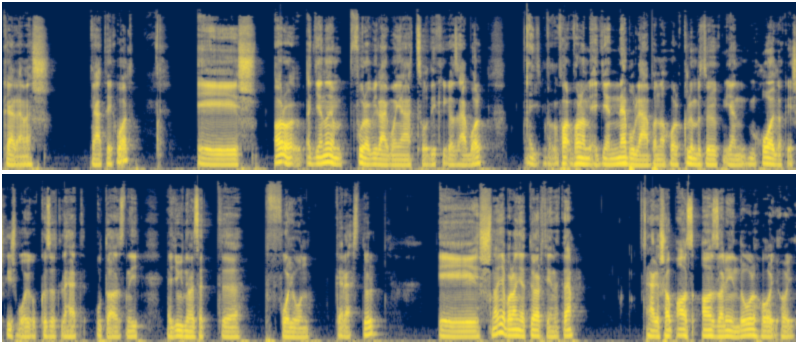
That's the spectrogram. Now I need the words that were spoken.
kellemes játék volt, és arról egy ilyen nagyon fura világban játszódik igazából, egy, valami egy ilyen nebulában, ahol különböző ilyen holdak és kisbolygók között lehet utazni egy úgynevezett folyón keresztül, és nagyjából annyi a története, legalábbis az, azzal indul, hogy, hogy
